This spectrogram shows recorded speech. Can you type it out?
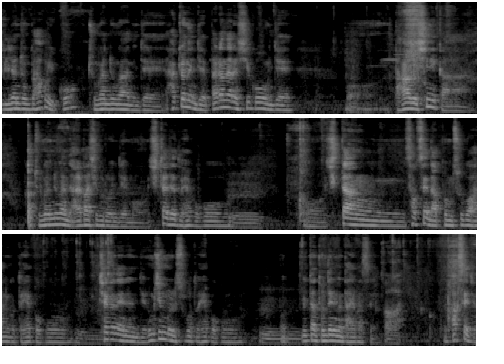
1년 정도 하고 있고 중간중간 이제 학교는 이제 빨간 날은 쉬고 이제 뭐 방학을 쉬니까 중간중간 알바식으로 이제 뭐 식자재도 해보고 음, 뭐 식당 석쇠 납품 수거하는 것도 해보고 음, 최근에는 이제 음식물 수거도 해보고 뭐 음. 일단 돈 되는 건 다 해봤어요. 아, 빡세죠.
